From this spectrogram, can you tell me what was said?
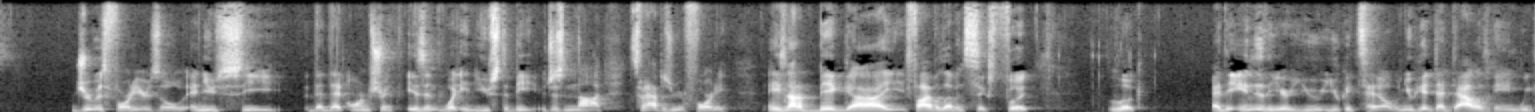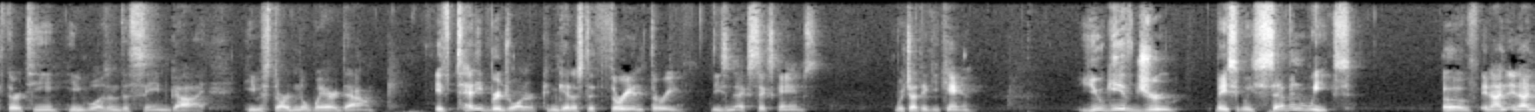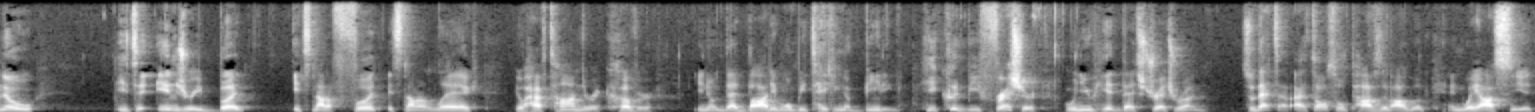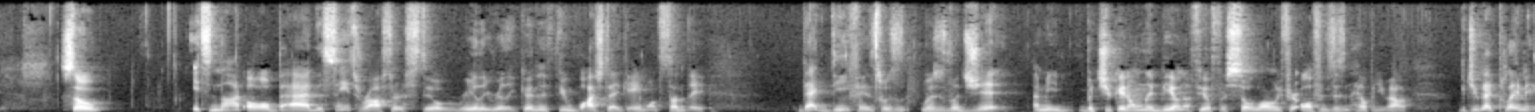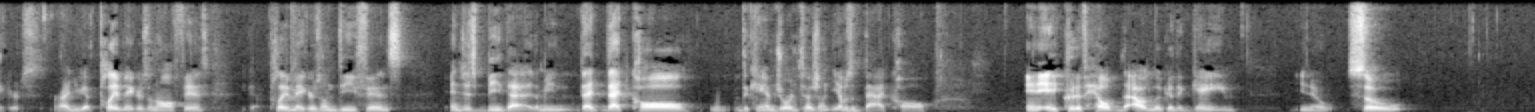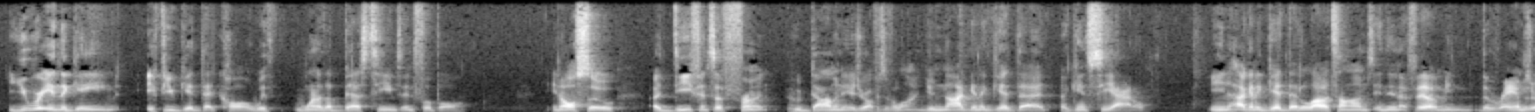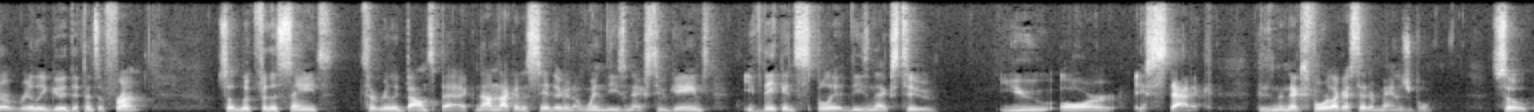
Drew is 40 years old, and you see that that arm strength isn't what it used to be. It's just not. That's what happens when you're 40. And he's not a big guy, 5'11, 6 foot. Look, at the end of the year, you, you could tell when you hit that Dallas game, week 13, he wasn't the same guy. He was starting to wear down. If Teddy Bridgewater can get us to 3 and 3 these next six games, which I think he can, you give Drew basically seven weeks of, and I, and I know it's an injury, but it's not a foot, it's not a leg. He'll have time to recover. You know, that body won't be taking a beating. He could be fresher when you hit that stretch run. So that's, a, that's also a positive outlook and way I see it. So it's not all bad. The Saints roster is still really, really good. And if you watch that game on Sunday, that defense was was legit. I mean, but you can only be on the field for so long if your offense isn't helping you out. But you got playmakers, right? You got playmakers on offense, you got playmakers on defense, and just be that. I mean, that that call, the Cam Jordan touchdown, yeah, it was a bad call, and it could have helped the outlook of the game, you know. So you were in the game if you get that call with one of the best teams in football, and also a defensive front who dominated your offensive line. You're not going to get that against Seattle. You're not going to get that a lot of times in the NFL. I mean, the Rams are a really good defensive front. So look for the Saints to really bounce back. Now, I'm not going to say they're going to win these next two games. If they can split these next two, you are ecstatic. Because in the next four, like I said, are manageable. So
